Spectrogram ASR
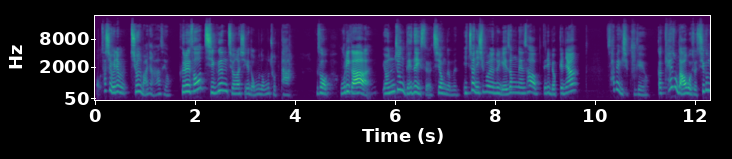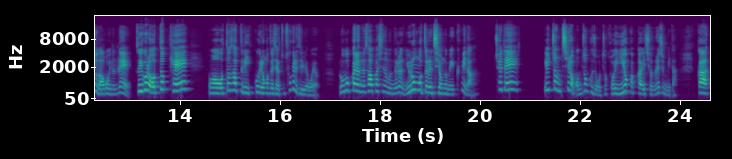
어, 사실 왜냐면 지원을 많이 안 하세요. 그 그래서 지금 지원하시기에 너무너무 좋다. 그래서 우리가 연중 내내 있어요. 지원금은. 2025년도 예정된 사업들이 몇 개냐? 429개예요. 그러니까 계속 나오고 있어요. 지금도 나오고 있는데 그래서 이걸 어떻게 어, 떤 사업들이 있고 이런 것들을 제가 좀 소개를 드리려고 해요. 로봇 관련된 사업 하시는 분들은 이런 것들은 지원 금액이 큽니다. 최대 1.7억 엄청 크죠. 그렇죠? 거의 2억 가까이 지원을 해줍니다. 그러니까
